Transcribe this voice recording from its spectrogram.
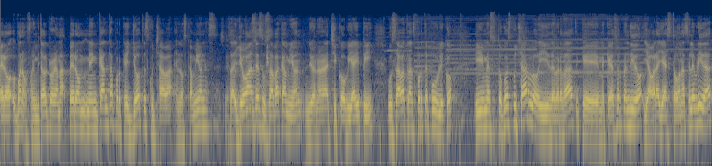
Pero bueno, fue invitado al programa, pero me encanta porque yo te escuchaba en los camiones. O sea, yo antes usaba camión, yo no era chico VIP, usaba transporte público y me tocó escucharlo y de verdad que me quedé sorprendido y ahora ya es toda una celebridad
